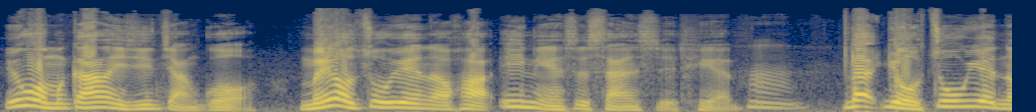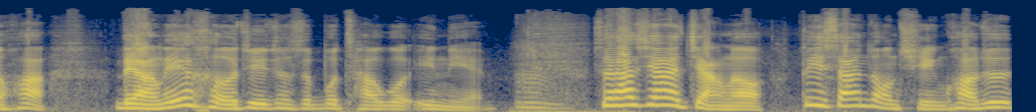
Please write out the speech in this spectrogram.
因为我们刚刚已经讲过，没有住院的话，一年是三十天。嗯。那有住院的话，两年合计就是不超过一年。嗯。所以他现在讲了第三种情况，就是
